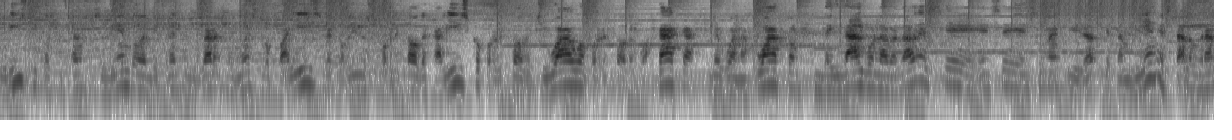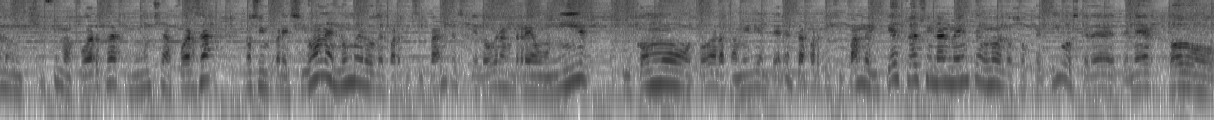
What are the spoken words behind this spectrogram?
turísticos que están sucediendo en diferentes lugares de nuestro país, recorridos por el estado de Jalisco, por el estado de Chihuahua, por el estado de Oaxaca, de Guanajuato, de Hidalgo. La verdad es que ese es una actividad que también está logrando muchísima fuerza mucha fuerza. Nos impresiona el número de participantes que logran reunir y cómo toda la familia entera está participando y que esto es finalmente uno de los objetivos que debe tener todo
